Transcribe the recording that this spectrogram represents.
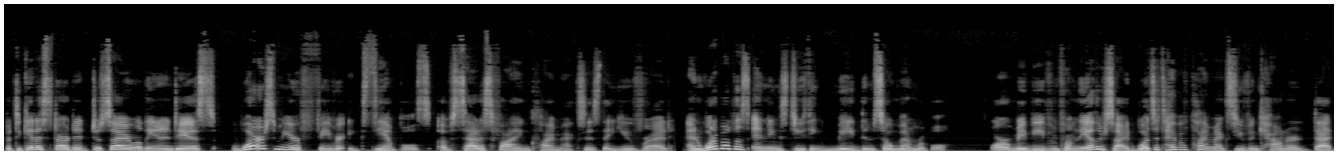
but to get us started, Josiah, Rolina, and Daeus, what are some of your favorite examples of satisfying climaxes that you've read? And what about those endings do you think made them so memorable? Or maybe even from the other side, what's a type of climax you've encountered that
